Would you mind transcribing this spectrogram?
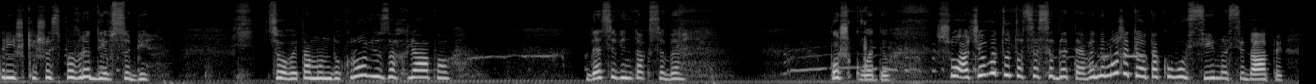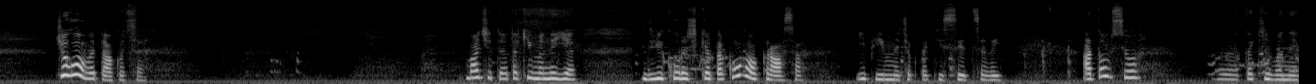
трішки щось повредив собі. Цього і там он до кров'ю захляпав. Де це він так себе пошкодив? Що, а чого ви тут оце сидите? Ви не можете отаку сіно сідати? Чого ви так оце? Бачите, отакі в мене є дві курочки такого окраса і півничок такий ситцевий. А то все такі вони,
